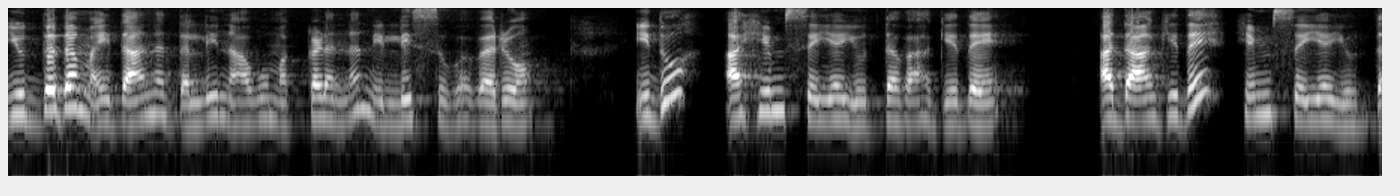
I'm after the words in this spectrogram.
ಯುದ್ಧದ ಮೈದಾನದಲ್ಲಿ ನಾವು ಮಕ್ಕಳನ್ನು ನಿಲ್ಲಿಸುವವರು. ಇದು ಅಹಿಂಸೆಯ ಯುದ್ಧವಾಗಿದೆ. ಅದಾಗಿದೆ ಹಿಂಸೆಯ ಯುದ್ಧ.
